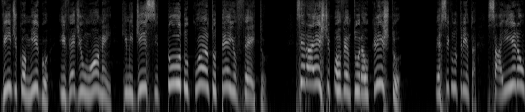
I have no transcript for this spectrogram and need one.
Vinde comigo e vede um homem que me disse tudo quanto tenho feito. Será este, porventura, o Cristo? Versículo 30. Saíram,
